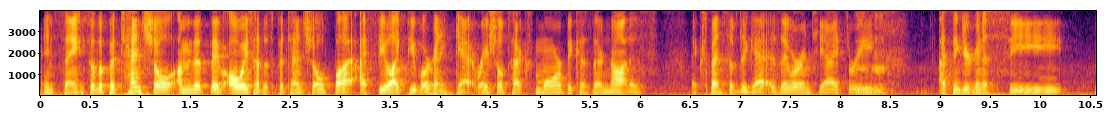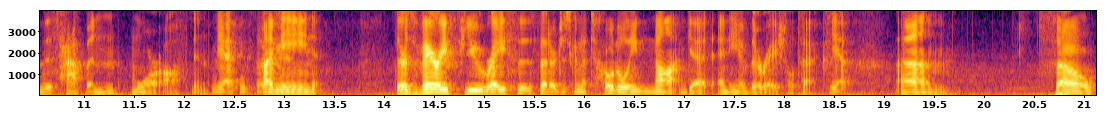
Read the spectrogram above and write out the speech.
insane. So the potential, I mean, that they've always had this potential, but I feel like people are going to get racial techs more because they're not as expensive to get as they were in TI3. Mhm. I think you're going to see this happen more often. Yeah, I think so. I too. mean, there's very few races that are just going to totally not get any of their racial techs. yeah, Um, so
